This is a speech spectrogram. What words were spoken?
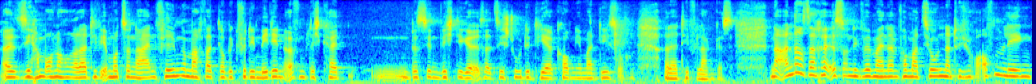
äh, sie haben auch noch einen relativ emotionalen Film gemacht, was, glaube ich, für die Medienöffentlichkeit ein bisschen wichtiger ist als die Studie, die ja kaum jemand liest, auch relativ lang ist. Eine andere Sache ist, und ich will meine Informationen natürlich auch offenlegen,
